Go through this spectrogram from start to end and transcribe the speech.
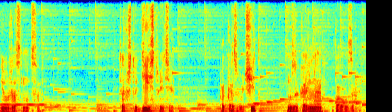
и ужаснуться. Так что действуйте, пока звучит музыкальная пауза.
